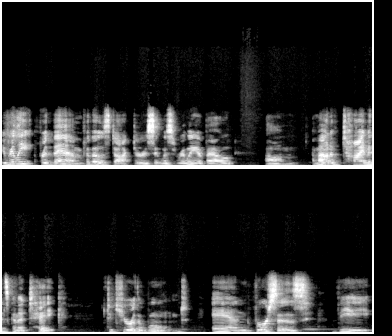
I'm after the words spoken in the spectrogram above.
it really for them for those doctors it was really about um, amount of time it's going to take to cure the wound and versus the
